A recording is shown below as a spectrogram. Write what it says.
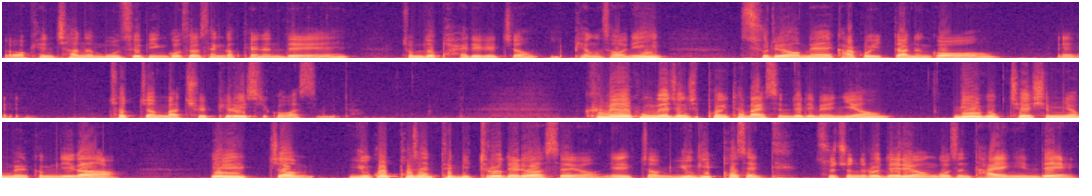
어, 괜찮은 모습인 것으로 생각되는데 좀 더 봐야 되겠죠? 이평선이 수렴해 가고 있다는 거 예, 초점 맞출 필요 있을 것 같습니다. 금일 국내 증시 포인트 말씀드리면요. 미 국채 10년물 금리가 1.65% 밑으로 내려왔어요. 1.62% 수준으로 내려온 것은 다행인데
